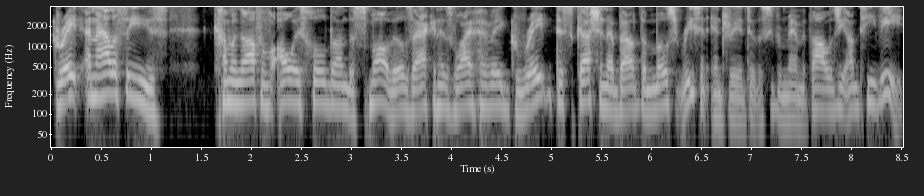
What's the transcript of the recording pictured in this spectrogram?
Great analyses. Coming off of Always Hold On to Smallville, Zach and his wife have a great discussion about the most recent entry into the Superman mythology on TV.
